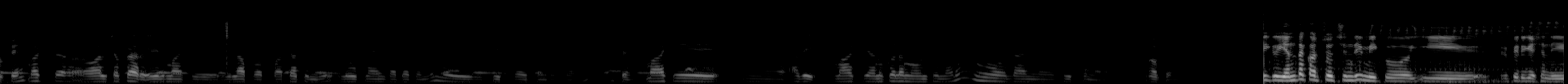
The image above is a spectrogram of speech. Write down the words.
ఓకే. బట్ వాళ్ళు చెప్పారు వీళ్ళు మాకి ఇలా పద్ధతి ఉంది లూప్ లైన్ పద్ధతి ఉంది మీరు తీసుకోవచ్చు అని చెప్పారు. Okay. మాకి అది మాకి అనుకూలంగా ఉంటుందని మేము దాన్ని తీసుకున్నామండి. ఓకే. మీకు ఎంత ఖర్చు వచ్చింది? మీకు ఈ డ్రిప్ ఇరిగేషన్ ఈ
